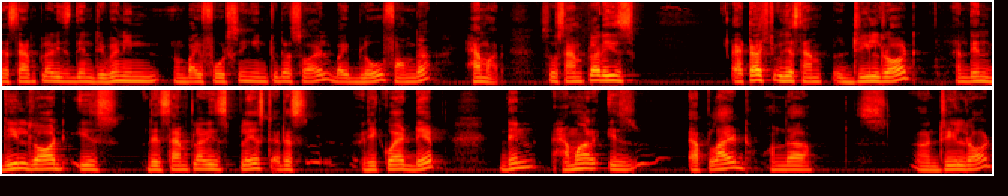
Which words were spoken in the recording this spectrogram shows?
The sampler is then driven in by forcing into the soil by blow from the hammer. So, sampler is attached with a sample drill rod and then drill rod is the sampler is placed at a required depth, then hammer is applied on the uh, drill rod.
